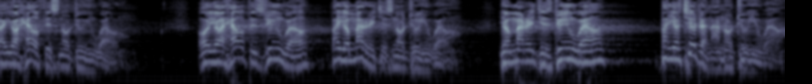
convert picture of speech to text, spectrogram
but your health is not doing well. Or your health is doing well, but your marriage is not doing well. Your marriage is doing well, but your children are not doing well.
